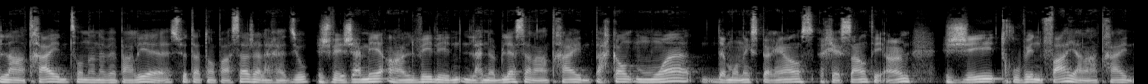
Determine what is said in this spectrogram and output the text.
l'entraide, on en avait parlé euh, suite à ton passage à la radio. Je vais jamais enlever les, la noblesse à l'entraide. Par contre, moi, de mon expérience récente et humble, j'ai trouvé une faille à l'entraide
